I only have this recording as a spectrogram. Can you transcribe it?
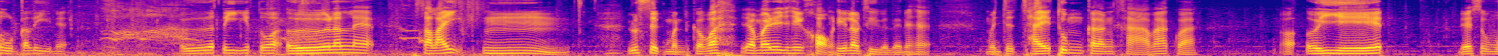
ตูดกะหรี่เนี่ยเออตีอีตัวเออนั่นแหละสไลด์อืมรู้สึกเหมือนกับว่ายังไม่ได้ใช้ของที่เราถือเลยนะฮะ มือนจะใช้ทุ่มกำลังขามากกว่า เออเยเยสเดสโว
